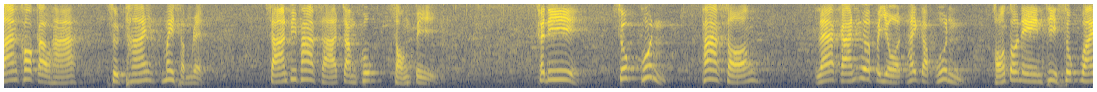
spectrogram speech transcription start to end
ล้างข้อกล่าวหา สุดท้ายไม่สำเร็จศาลพิพากษาจำคุกสองปี คดีซุกหุ้นภาคสองและการเอื้อประโยชน์ให้กับหุ้น ของตนเองที่ซุกไว้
